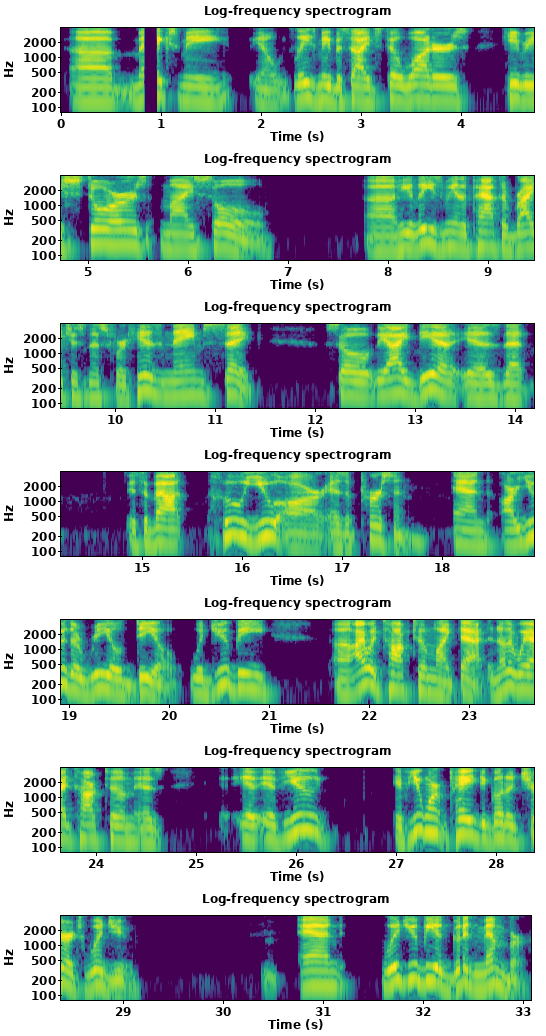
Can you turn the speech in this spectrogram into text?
uh, makes me, you know, leads me beside still waters. He restores my soul. Uh, he leads me in the path of righteousness for his name's sake. So the idea is that it's about who you are as a person and are you the real deal? Would you be? Uh, I would talk to him like that. Another way I'd talk to him is if, if you if you weren't paid to go to church, would you? And would you be a good member?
